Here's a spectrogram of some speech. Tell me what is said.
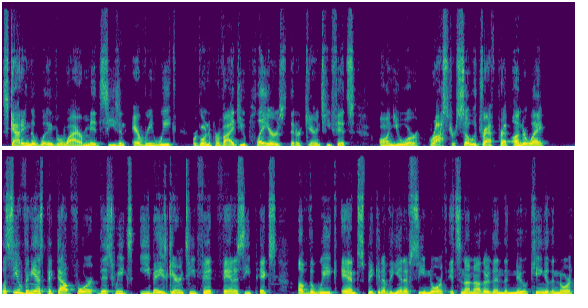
scouting the waiver wire midseason. Every week, we're going to provide you players that are guaranteed fits on your roster. So, with draft prep underway, Let's see who Vinny has picked out for this week's eBay's Guaranteed Fit Fantasy Picks of the Week. And speaking of the NFC North, it's none other than the new king of the North.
